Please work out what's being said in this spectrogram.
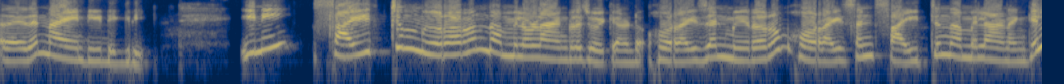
അതായത് നയന്റി ഡിഗ്രി ഇനി സൈറ്റും മിററും തമ്മിലുള്ള ആംഗിൾ ചോദിക്കാറുണ്ട്. ഹൊറൈസൺ മിററും ഹൊറൈസൺ സൈറ്റും തമ്മിലാണെങ്കിൽ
